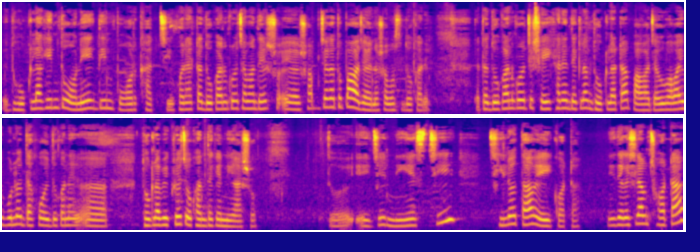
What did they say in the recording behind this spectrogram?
ধোকলা কিন্তু অনেক দিন পর খাচ্ছি। ওখানে একটা দোকান করেছে আমাদের সব জায়গা তো পাওয়া যায় না সমস্ত দোকানে। একটা দোকান করেছে, সেইখানে দেখলাম ধোকলাটা পাওয়া যায়। ও বাবাই বলল, দেখো, ওই দোকানে ধোকলা বিক্রি হচ্ছে ওখান থেকে নিয়ে আসো। তো এই যে নিয়ে এসছি, ছিল তাও এই কটা। নিতে গেছিলাম ছটা,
